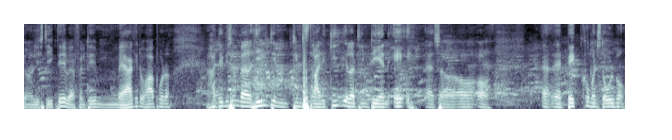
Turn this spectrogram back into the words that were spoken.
journalistik. Det er i hvert fald det mærke, du har på dig. Har det ligesom været hele din, din strategi eller din DNA? Altså, og, og, at begge kunne man stole på?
